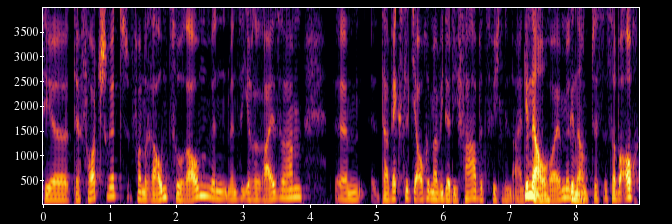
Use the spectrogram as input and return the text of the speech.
der, der Fortschritt von Raum zu Raum, wenn, wenn sie ihre Reise haben, ähm, da wechselt ja auch immer wieder die Farbe zwischen den einzelnen genau, Räumen. Genau. Und das ist aber auch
